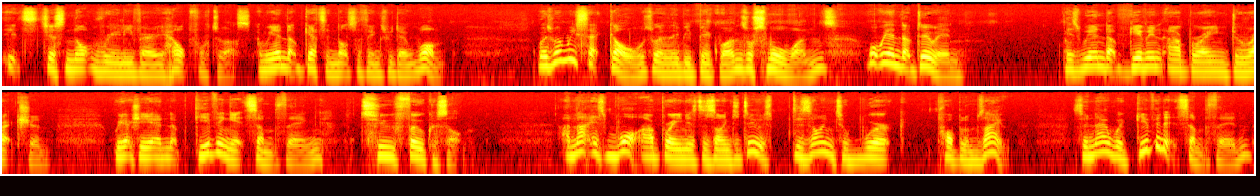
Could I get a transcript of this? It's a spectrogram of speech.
it's just not really very helpful to us. And we end up getting lots of things we don't want. Whereas when we set goals, whether they be big ones or small ones, what we end up doing is we end up giving our brain direction. We actually end up giving it something to focus on. And that is what our brain is designed to do. It's designed to work problems out. So now we're giving it something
